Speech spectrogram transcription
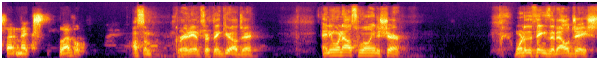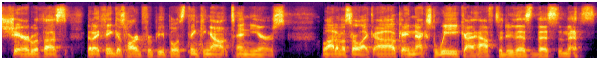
to that next level. Awesome. Great answer. Thank you, LJ. Anyone else willing to share? One of the things that LJ shared with us that I think is hard for people is thinking out 10 years. A lot of us are like, uh, okay, next week I have to do this, this, and this,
